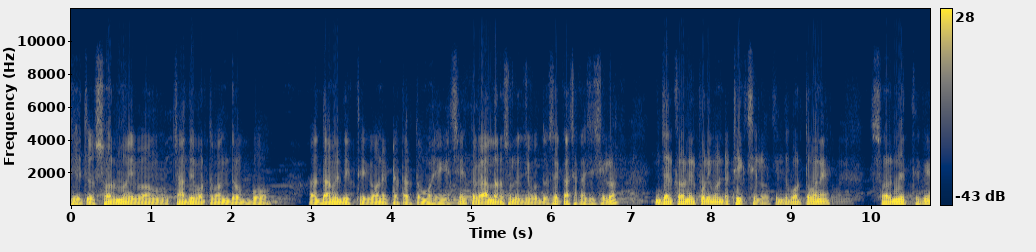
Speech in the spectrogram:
যেহেতু স্বর্ণ এবং চাঁদে বর্তমান দ্রব্য দামের দিক থেকে অনেকটা তারতম্য হয়ে গেছে। তবে আল্লাহ রসুলের জীবদ্দশে কাছাকাছি ছিল, যার কারণে পরিমাণটা ঠিক ছিল। কিন্তু বর্তমানে স্বর্ণের থেকে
